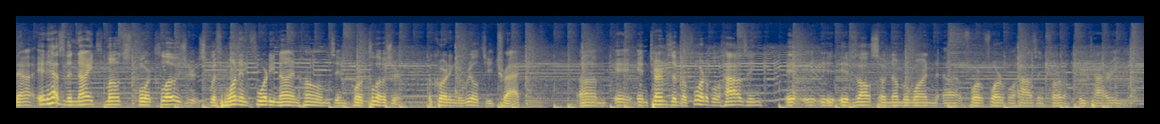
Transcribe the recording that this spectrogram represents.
Now, it has the ninth most foreclosures, with 1 in 49 homes in foreclosure, according to RealtyTrac. Um, in, in, terms of affordable housing, it, it, it is also number one uh, for affordable housing for retirees.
